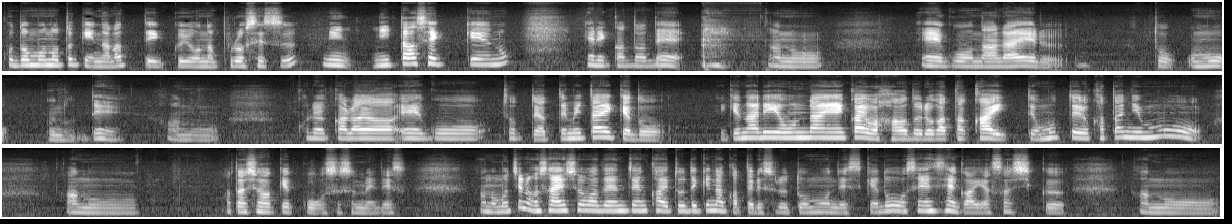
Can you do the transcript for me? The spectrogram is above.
う子供の時に習っていくようなプロセスに似た設計のやり方で あの英語を習えると思うのであのこれから英語をちょっとやってみたいけどいきなりオンライン英会話ハードルが高いって思ってる方にもあの私は結構おすすめです。あのもちろん最初は全然回答できなかったりすると思うんですけど先生が優しくあの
